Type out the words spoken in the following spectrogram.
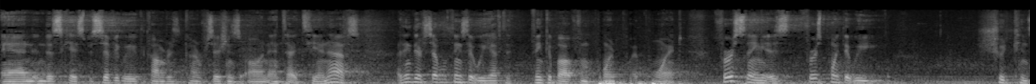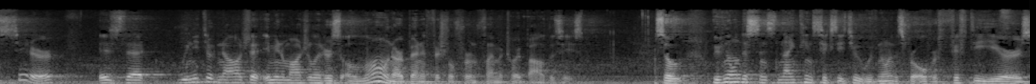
and in this case specifically the conversations on anti-TNFs. I think there are several things that we have to think about from point by point. First thing is, first point that we should consider is that we need to acknowledge that immunomodulators alone are beneficial for inflammatory bowel disease. So we've known this since 1962. We've known this for over 50 years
